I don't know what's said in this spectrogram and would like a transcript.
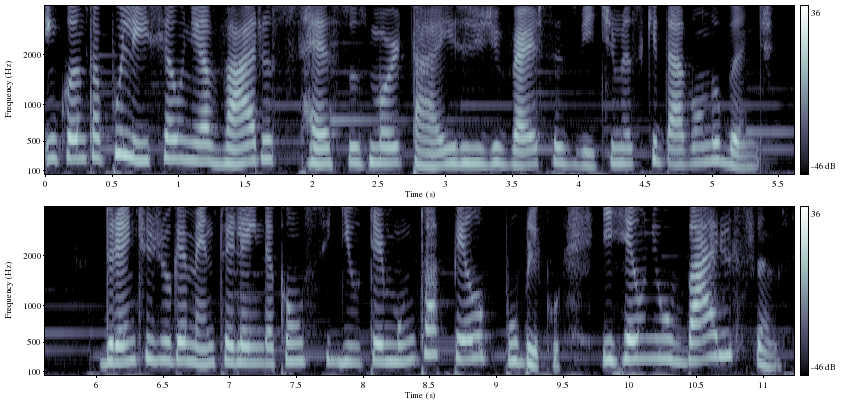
enquanto a polícia unia vários restos mortais de diversas vítimas que davam no Bundy. Durante o julgamento, ele ainda conseguiu ter muito apelo público e reuniu vários fãs,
